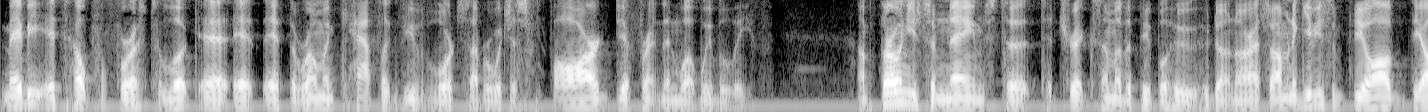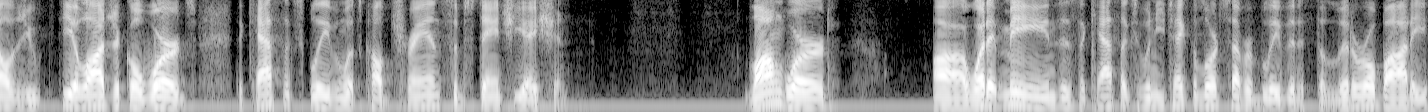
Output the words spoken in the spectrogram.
Maybe it's helpful for us to look at, at, at the Roman Catholic view of the Lord's Supper, which is far different than what we believe. I'm throwing you some names to, to trick some of the people who, who don't know. All right, so I'm going to give you some theolo- theology, theological words. The Catholics believe in what's called transubstantiation. Long word. Uh, what it means is the Catholics, when you take the Lord's Supper, believe that it's the literal body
